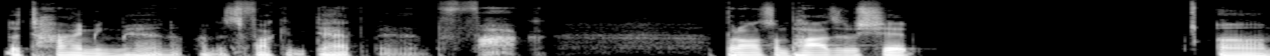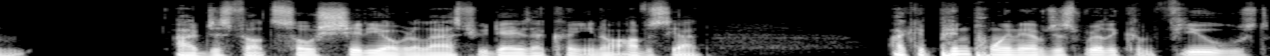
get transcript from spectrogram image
the timing, man, on this fucking death, man. Fuck. But on some positive shit, um, I just felt so shitty over the last few days. I couldn't, you know, obviously I I could pinpoint it. I was just really confused.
